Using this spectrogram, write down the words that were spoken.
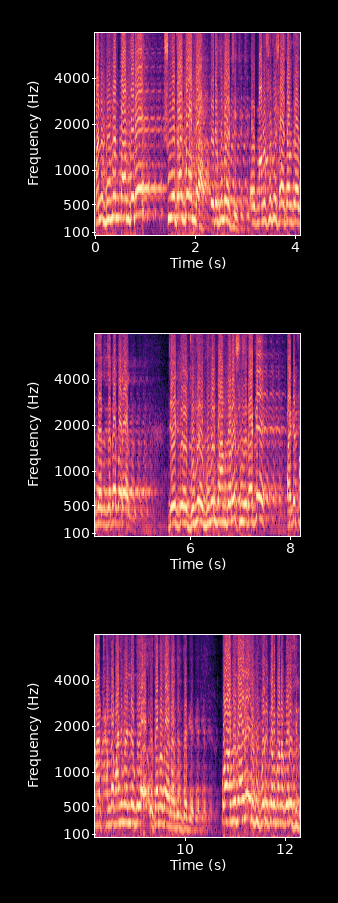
মানে ঘুমের পান ধরে শুয়ে থাকব আমরা, এরকম আর কি। ওই মানুষ শয়তান যেটা করে আর কি। যে ঘুমে- ঘুমের পান ধরে শুয়ে থাকে তাকে ঠান্ডা পানি মারলে উঠানো যায় না ঘুম থেকে। ও আবু জাহেল এরকম পরিকল্পনা করেছিল।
